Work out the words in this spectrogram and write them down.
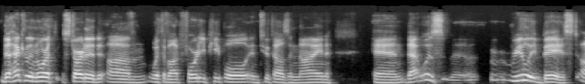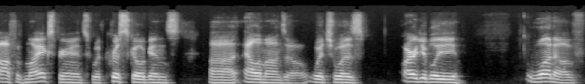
The Heck of the North started um, with about 40 people in 2009 and that was uh, really based off of my experience with Chris Skogen's uh, Almanzo, which was arguably one of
